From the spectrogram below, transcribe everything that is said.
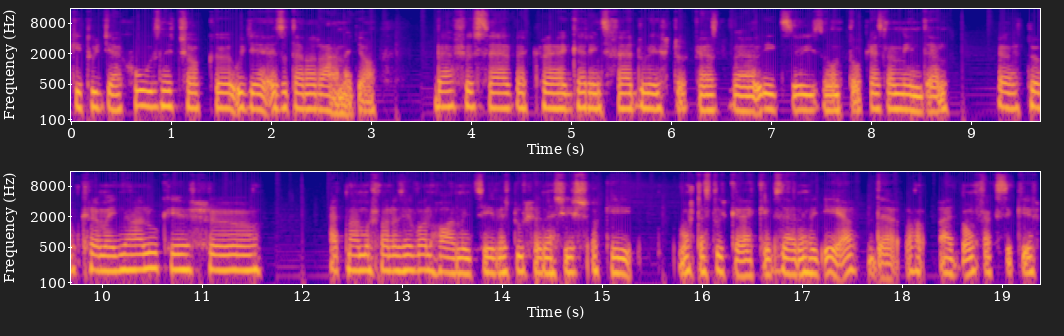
ki tudják húzni, csak ugye ezután rámegy a belső szervekre, gerincferdüléstől kezdve, légzőizomtól kezdve minden tönkre megy náluk, és hát már most már azért van 30 éves dusenes is, aki most ezt úgy kell elképzelni, hogy él, de ágyban fekszik, és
